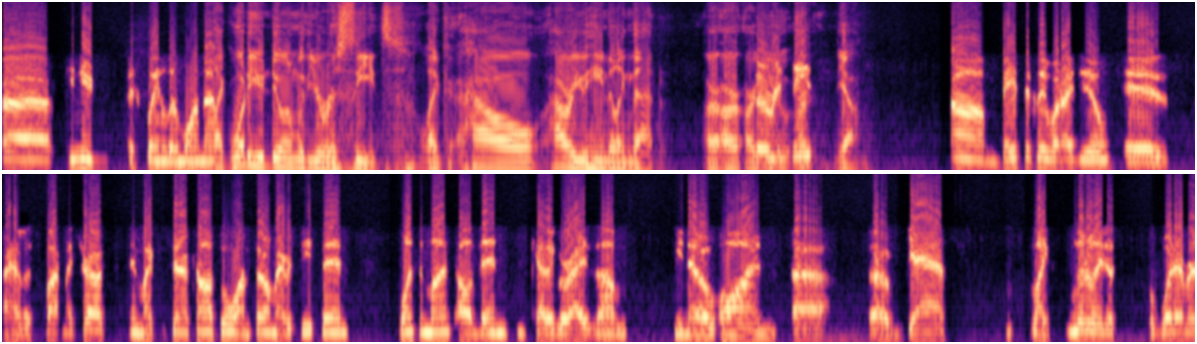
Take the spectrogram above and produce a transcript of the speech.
uh, can you explain a little more on that? Like, what are you doing with your receipts? Like, how how are you handling that? Are are, are So you? are- yeah. Um, basically, what I do is I have a spot in my truck in my center console. I'm throwing my receipts in once a month. I'll then categorize them, you know, on uh, uh, gas, like literally just whatever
